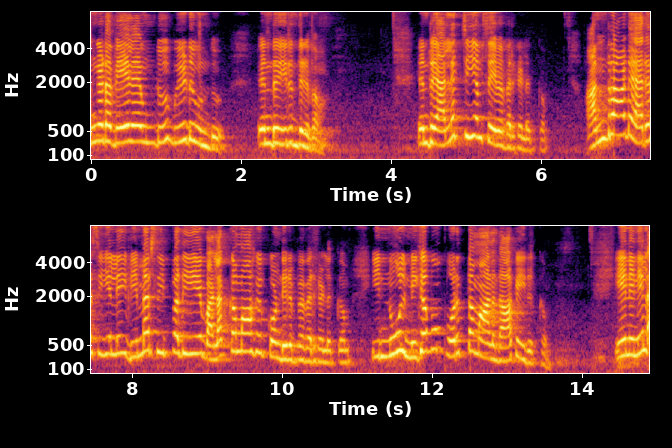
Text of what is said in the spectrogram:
எங்கட வேலை உண்டு வீடு உண்டு என்று இருந்திடுவோம். என்று அலட்சியம் செய்பவர்களுக்கும் அன்றாட அரசியலை விமர்சிப்பதையே வழக்கமாக கொண்டிருப்பவர்களுக்கும் இந்நூல் மிகவும் பொருத்தமானதாக இருக்கும். ஏனெனில்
